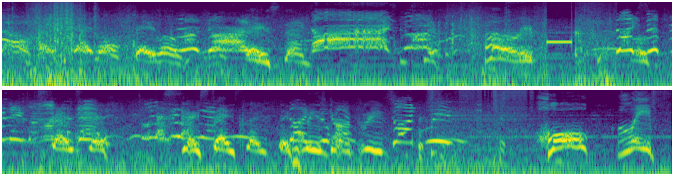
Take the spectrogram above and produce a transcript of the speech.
no, stay low, stay low! Stay, stay! Tice, no. Holy f- Tice, please. Stay, stay! Stay, stay, stay, stay! Please, God, please! God, please. Holy f-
